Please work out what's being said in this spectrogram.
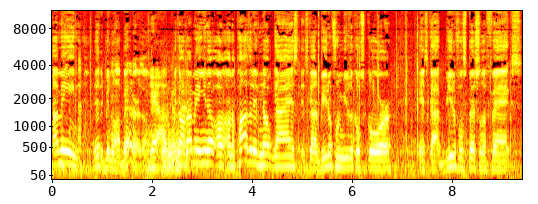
I mean, it'd have been a lot better though. Yeah, Because I mean, you know, on, on a positive note, guys, it's got a beautiful musical score. It's got beautiful special effects.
